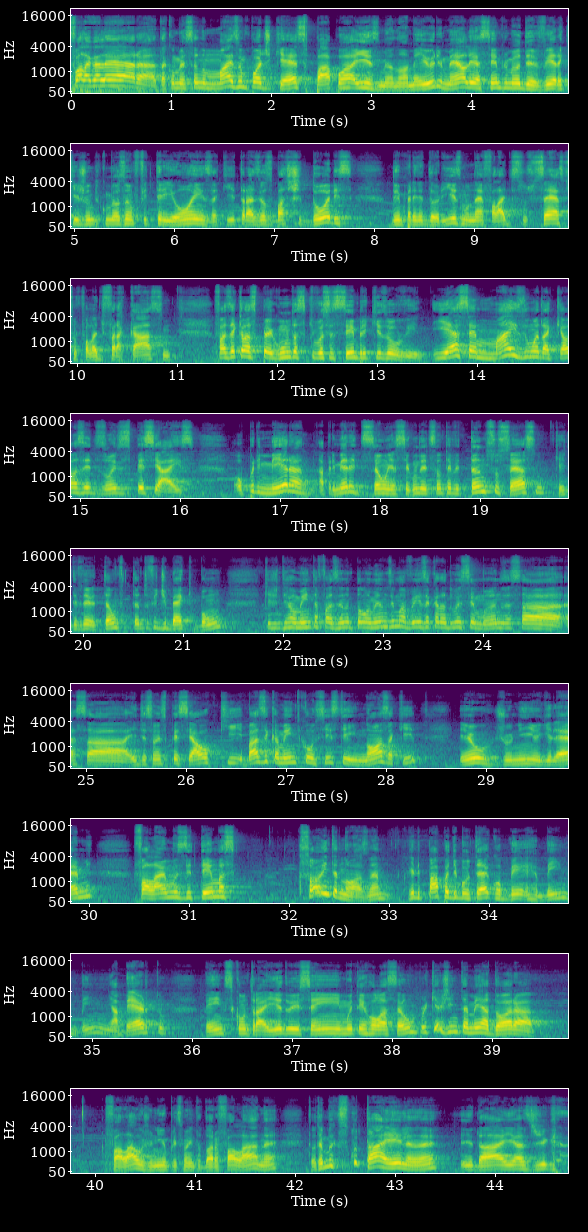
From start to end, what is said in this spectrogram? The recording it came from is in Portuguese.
Fala galera, tá começando mais um podcast Papo Raiz. Meu nome é Yuri Mello e é sempre meu dever aqui junto com meus anfitriões aqui trazer os bastidores do empreendedorismo, né? Falar de sucesso, falar de fracasso, fazer aquelas perguntas que você sempre quis ouvir. E essa é mais uma daquelas edições especiais. A primeira, a primeira edição e a segunda edição teve tanto sucesso, que a gente teve tanto, tanto feedback bom, que a gente realmente está fazendo pelo menos uma vez a cada duas semanas essa, essa edição especial que basicamente consiste em nós aqui eu, Juninho e Guilherme, falarmos de temas só entre nós, né? Aquele papo de boteco bem, bem, bem aberto, bem descontraído e sem muita enrolação, porque a gente também adora falar, o Juninho principalmente adora falar, né? Então temos que escutar ele, né? E dar aí as dicas.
